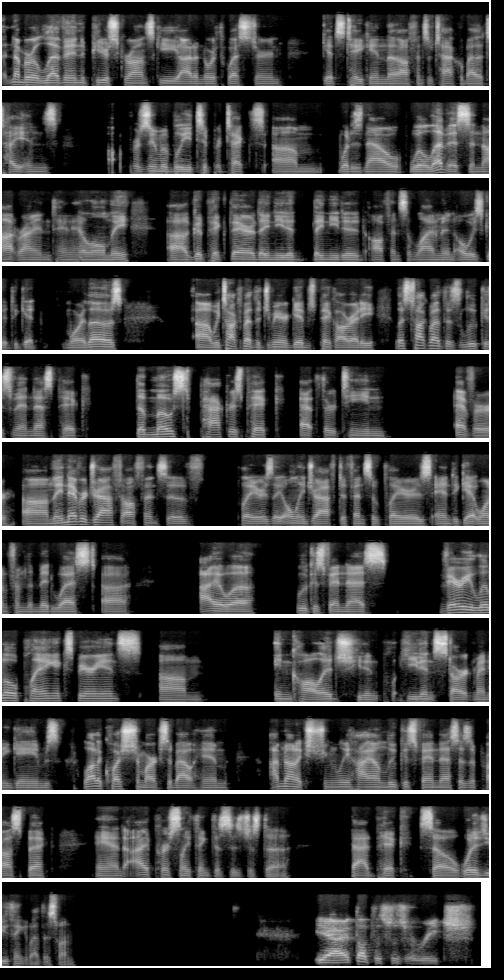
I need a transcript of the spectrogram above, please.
number 11, Peter Skoronski out of Northwestern gets taken, the offensive tackle by the Titans, uh, presumably to protect um, what is now Will Levis and not Ryan Tannehill only. Uh, good pick there. They needed they needed offensive linemen. Always good to get more of those. Uh, we talked about the Jahmyr Gibbs pick already. Let's talk about this Lucas Van Ness pick, the most Packers pick at 13 ever. Um, they never draft offensive players; they only draft defensive players. And to get one from the Midwest, uh, Iowa, Lucas Van Ness, very little playing experience um, in college. He didn't he didn't start many games. A lot of question marks about him. I'm not extremely high on Lucas Van Ness as a prospect, and I personally think this is just a bad pick. So, what did you think about this one? Yeah, I thought this was a reach.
